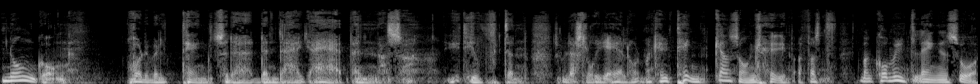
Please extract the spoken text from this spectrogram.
någon gång har du väl tänkt sådär, den där jäveln alltså, idioten, som vill jag slå ihjäl honom. Man kan ju tänka en sån grej, fast man kommer inte längre än så.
